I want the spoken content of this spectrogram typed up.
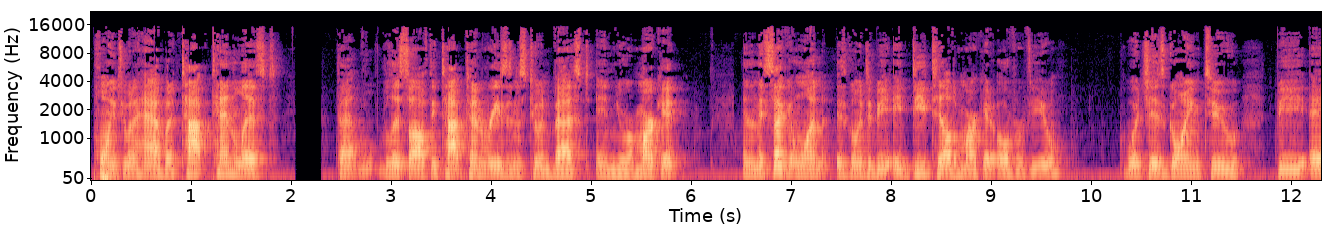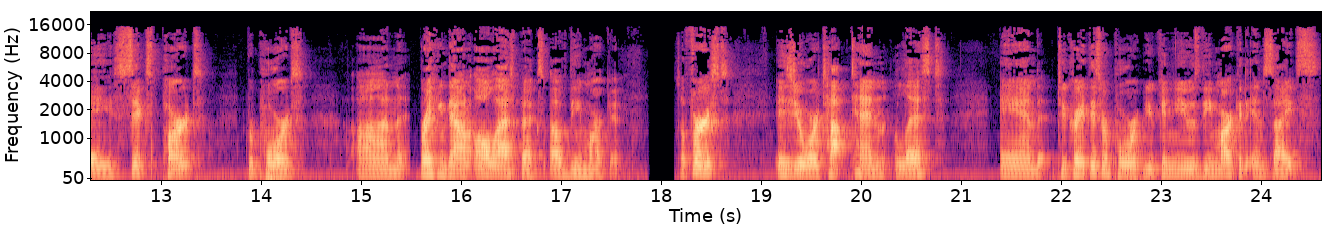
points you want to have, but a top 10 list that lists off the top 10 reasons to invest in your market. And then the second one is going to be a detailed market overview, which is going to be a six part report on breaking down all aspects of the market. So, first is your top 10 list. And to create this report, you can use the market insights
